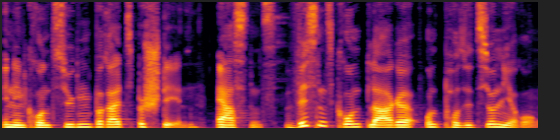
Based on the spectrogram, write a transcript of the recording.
in den Grundzügen bereits bestehen. Erstens Wissensgrundlage und Positionierung.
